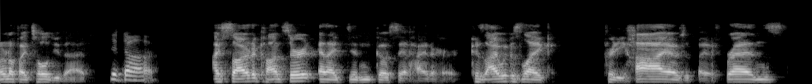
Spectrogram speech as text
don't know if I told you that. Did not. I saw her at a concert and I didn't go say hi to her because I was like pretty high. I was with my friends,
